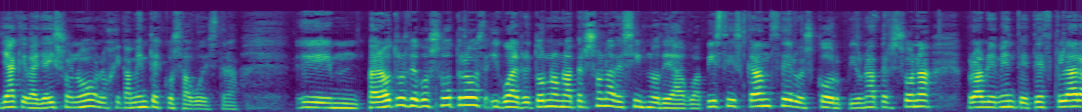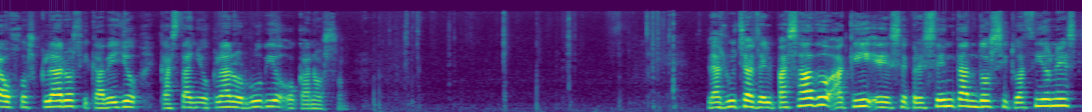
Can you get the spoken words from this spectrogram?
Ya que vayáis o no, lógicamente es cosa vuestra. Em, para otros de vosotros, igual retorna una persona de signo de agua, Piscis, Cáncer o Escorpio, una persona probablemente tez clara, ojos claros y cabello castaño claro, rubio o canoso. Las luchas del pasado, aquí eh, se presentan dos situaciones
